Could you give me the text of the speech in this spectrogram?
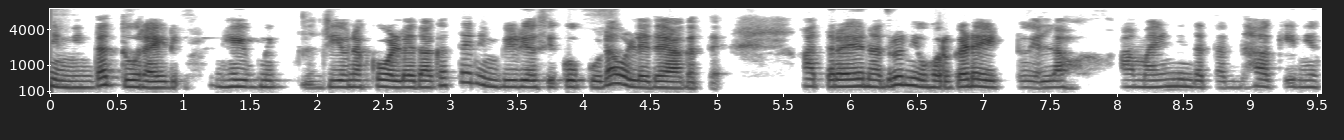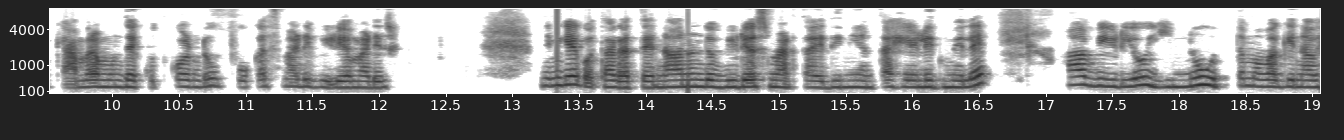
ನಿಮ್ಮಿಂದ ದೂರ ಇಡಿ. ನೀವು ಜೀವನಕ್ಕೂ ಒಳ್ಳೇದಾಗತ್ತೆ ನಿಮ್ಮ ವೀಡಿಯೋಸಿಗೂ ಕೂಡ ಒಳ್ಳೇದೇ ಆಗುತ್ತೆ. ಆ ಥರ ಏನಾದರೂ ನೀವು ಹೊರಗಡೆ ಇಟ್ಟು ಎಲ್ಲ ಆ ಮೈಂಡಿಂದ ತೆಗ್ದು ಹಾಕಿ, ನೀವು ಕ್ಯಾಮ್ರಾ ಮುಂದೆ ಕುತ್ಕೊಂಡು ಫೋಕಸ್ ಮಾಡಿ ವಿಡಿಯೋ ಮಾಡಿದ್ರಿ ನಿಮಗೆ ಗೊತ್ತಾಗತ್ತೆ, ನಾನೊಂದು ವಿಡಿಯೋಸ್ ಮಾಡ್ತಾ ಇದ್ದೀನಿ ಅಂತ ಹೇಳಿದ ಮೇಲೆ ಆ ವಿಡಿಯೋ ಇನ್ನೂ ಉತ್ತಮವಾಗಿ ನಾವು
